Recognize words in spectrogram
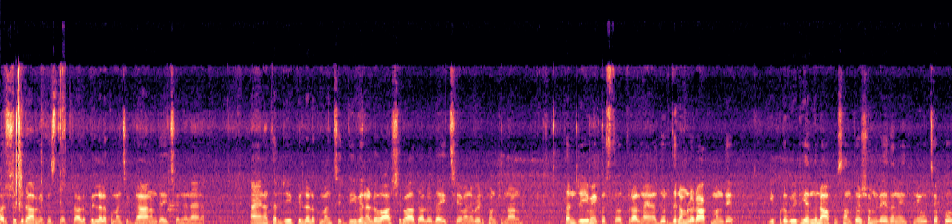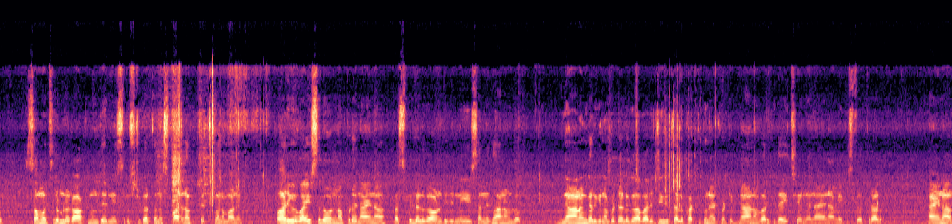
పరిశుద్ధురా మీకు స్తోత్రాలు. పిల్లలకు మంచి జ్ఞానం దయచేయండి నాయన. ఆయన తండ్రి పిల్లలకు మంచి దీవెనలు ఆశీర్వాదాలు దయచేయమని వేడుకుంటున్నాను. తండ్రి మీకు స్తోత్రాలు నాయన. దుర్దినములు రాకముందే ఇప్పుడు వీటి ఎందు నాకు సంతోషం లేదని నీవు చెప్పు. సంవత్సరంలో రాకముందే నీ సృష్టికర్తను స్మరణకు తెచ్చుకునమని. వారి వయసులో ఉన్నప్పుడే నాయన పసిపిల్లలుగా ఉండి నీ సన్నిధానంలో జ్ఞానం కలిగిన బిడ్డలుగా వారి జీవితాలు కట్టుకునేటువంటి జ్ఞానం వారికి దయచేయండి నాయన. మీకు స్తోత్రాలు. ఆయన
